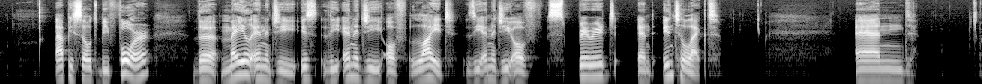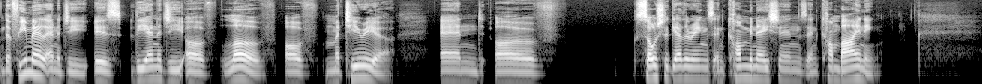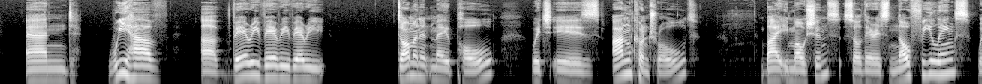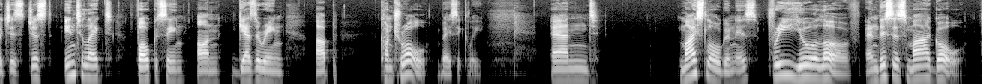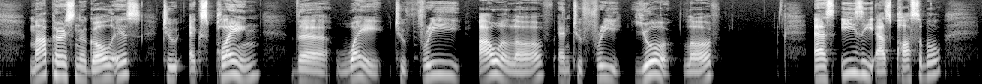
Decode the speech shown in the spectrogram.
episodes before, the male energy is the energy of light, the energy of spirit and intellect. And the female energy is the energy of love, of materia, and of social gatherings and combinations and combining. And we have a very, very, very dominant male pole, which is uncontrolled by emotions. So there is no feelings, which is just intellect focusing on gathering up control, basically. And my slogan is free your love, and this is my goal. My personal goal is to explain the way to free our love and to free your love as easy as possible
